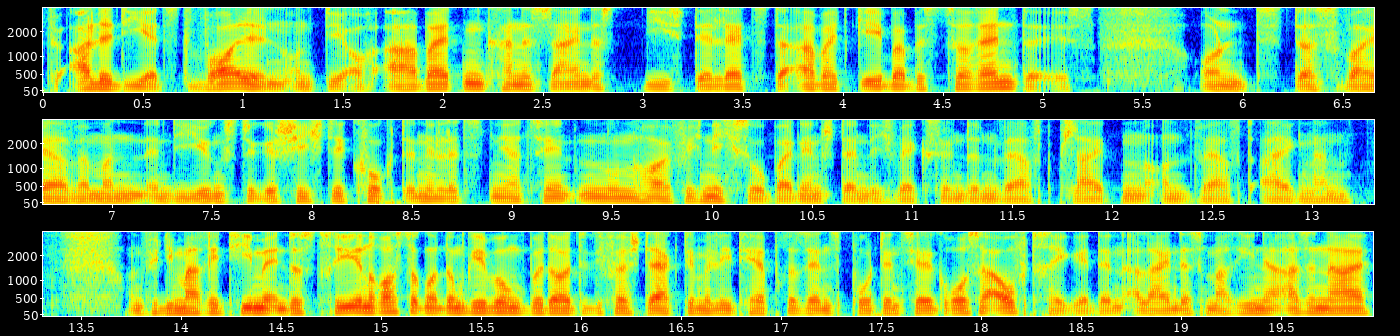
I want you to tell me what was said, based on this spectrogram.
für alle, die jetzt wollen und die auch arbeiten, kann es sein, dass dies der letzte Arbeitgeber bis zur Rente ist. Und das war ja, wenn man in die jüngste Geschichte guckt, in den letzten Jahrzehnten nun häufig nicht so bei den ständig wechselnden Werftpleiten und Werfteignern. Und für die maritime Industrie in Rostock und Umgebung bedeutet die verstärkte Militärpräsenz potenziell große Aufträge, denn allein das Marinearsenal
